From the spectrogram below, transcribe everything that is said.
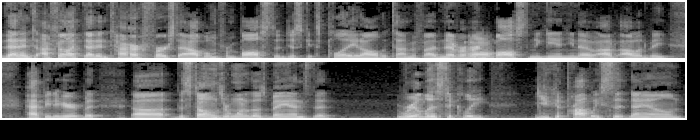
that. Ent- I feel like that entire first album from Boston just gets played all the time. If I'd never heard Yeah. Boston again, you know, I, I would be happy to hear it. But uh, the Stones are one of those bands that, realistically, you could probably sit down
